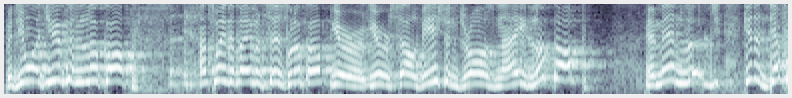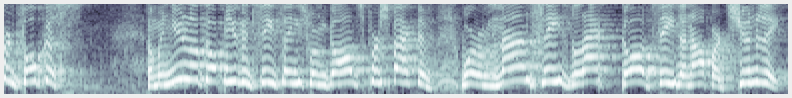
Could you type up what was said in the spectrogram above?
But you know what? You can look up. That's why the Bible says, look up, your, your salvation draws nigh. Look up. Amen. Look, get a different focus. And when you look up, you can see things from God's perspective. Where man sees lack, God sees an opportunity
